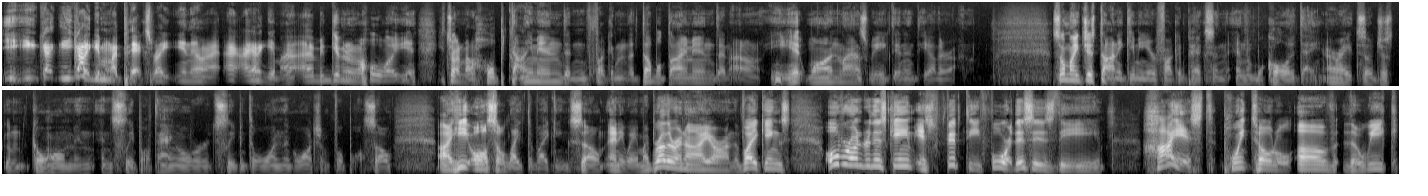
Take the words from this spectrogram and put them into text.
You, you got you got to give him my picks, right? You know, I, I got to give him. I, have been giving him a whole. He's talking about a Hope Diamond and fucking the double diamond, and I don't know. He hit one last week, hit the other. So I'm like, just Donnie, give me your fucking picks, and, and we'll call it a day. All right. So just go home and, and sleep off the hangover, sleep until one, then go watch some football. So uh, he also liked the Vikings. So anyway, my brother and I are on the Vikings. Over under in this game is 54. This is the highest point total of the week.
